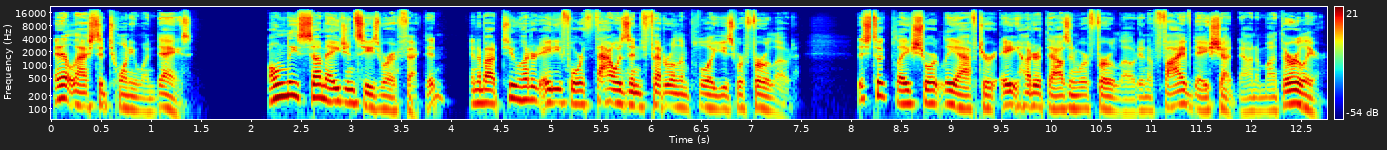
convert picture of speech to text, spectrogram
and it lasted 21 days. Only some agencies were affected, and about 284,000 federal employees were furloughed. This took place shortly after 800,000 were furloughed in a five day shutdown a month earlier.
